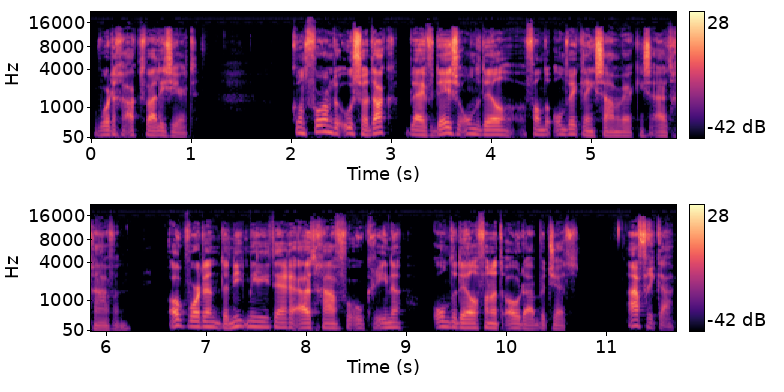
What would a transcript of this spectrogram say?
worden geactualiseerd. Conform de OESO-DAC blijven deze onderdeel van de ontwikkelingssamenwerkingsuitgaven. Ook worden de niet-militaire uitgaven voor Oekraïne onderdeel van het ODA-budget. Afrika.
